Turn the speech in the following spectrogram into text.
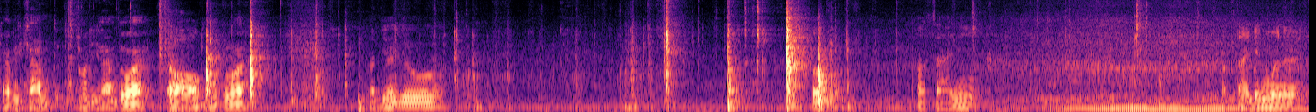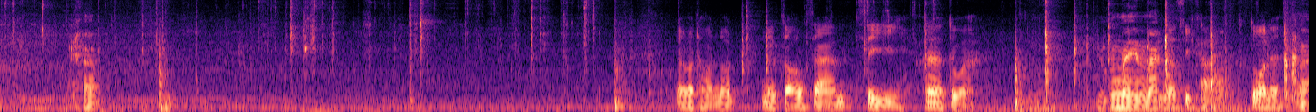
กับอีกสามถอดอีกสามตัวสองสองตัวถอดเยอะอยู่ปุ๊บถอดสายนี่ถอด สายดึงมาเลย ครับ แล้วก็ถอดน็อตหนึ่งสองสามสี่ห้าตัวอยู่ข้างในนะนะน็อตสีขาวทุกตัวเลย อ่า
